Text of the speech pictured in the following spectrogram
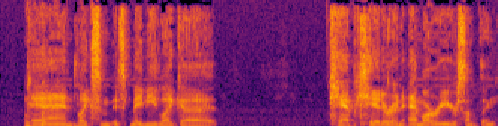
and like some. It's maybe like a camp kit or an MRE or something.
